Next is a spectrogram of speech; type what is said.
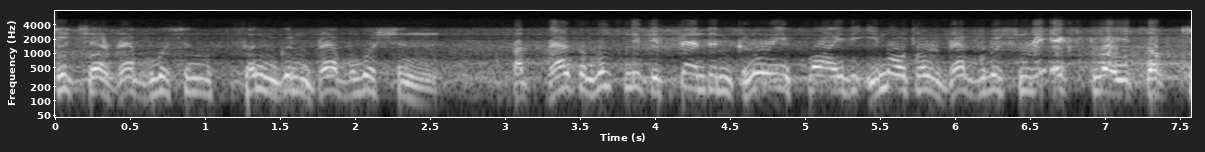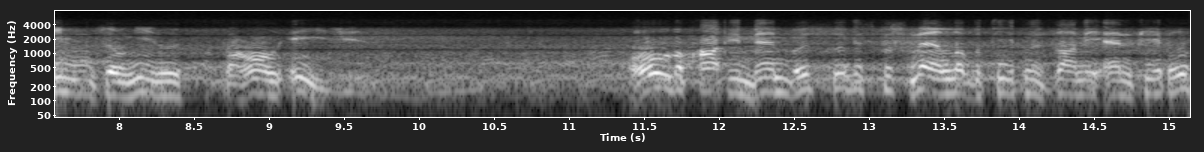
Juche Revolution, Sungun Revolution, but resolutely defend and glorify the immortal revolutionary exploits of Kim Jong-il for all ages. All the party members, service personnel of the People's Army and people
